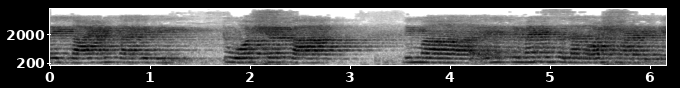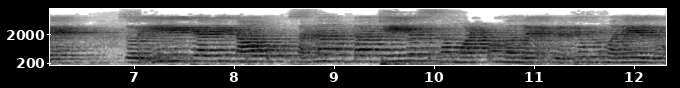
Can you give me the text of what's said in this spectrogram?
like gardening ಆಗಿರಲಿ ಟು ವಾಶ್ ಯುವರ್ ಕಾರ್ ನಿಮ್ಮ ಏನು ಪ್ರಿಮೈಸಸ್ ಎಲ್ಲ ವಾಶ್ ಮಾಡೋದಕ್ಕೆ. ಸೊ ಈ ರೀತಿಯಾಗಿ ನಾವು ಸಣ್ಣ ಪುಟ್ಟ ಚೇಂಜಸ್ ನಾವು ಮಾಡ್ಕೊಂಡು ಬಂದ್ರೆ ಪ್ರತಿಯೊಬ್ಬರ ಮನೆಯಲ್ಲೂ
